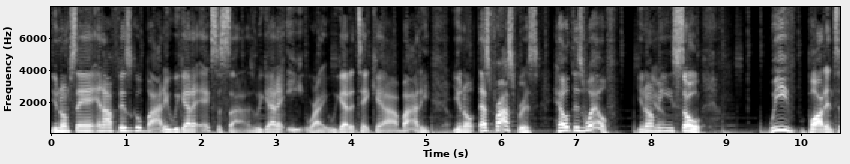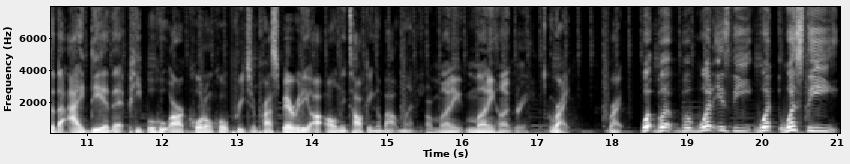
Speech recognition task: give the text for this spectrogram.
you know what I'm saying, in our physical body. We got to exercise. We got to eat right. We got to take care of our body. You know, that's prosperous. Health is wealth. You know what I mean? So, we've bought into the idea that people who are quote unquote preaching prosperity are only talking about money. Or money money hungry. Right. Right. What but but what is the what what's the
